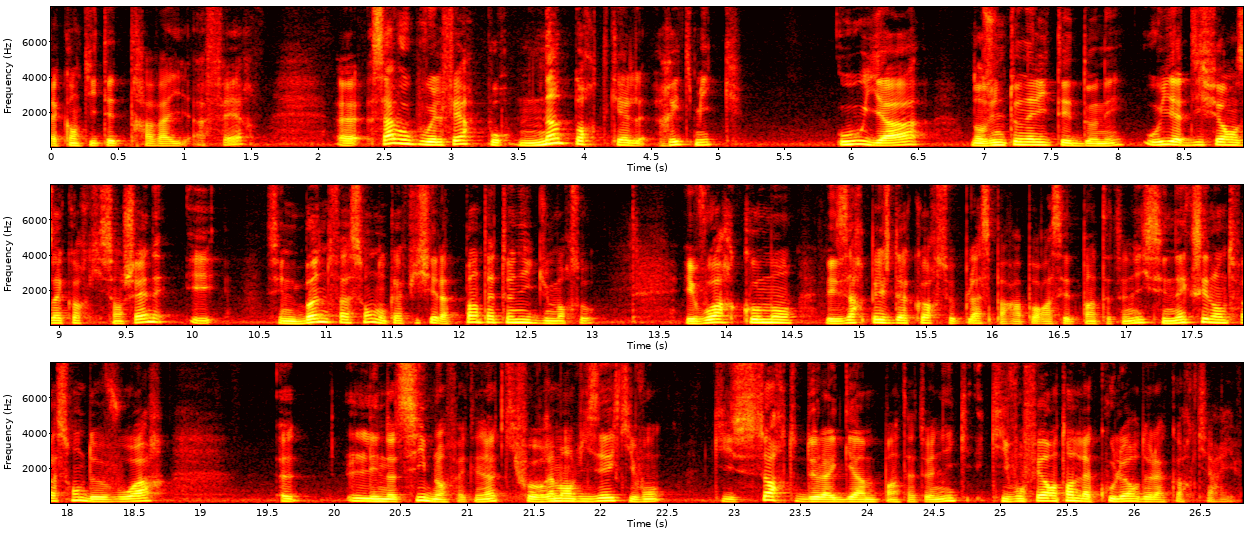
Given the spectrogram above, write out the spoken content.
la quantité de travail à faire. Euh, ça vous pouvez le faire pour n'importe quelle rythmique où il y a, dans une tonalité donnée, où il y a différents accords qui s'enchaînent et c'est une bonne façon, donc afficher la pentatonique du morceau et voir comment les arpèges d'accords se placent par rapport à cette pentatonique, c'est une excellente façon de voir euh, les notes cibles en fait, les notes qu'il faut vraiment viser, qui, vont, qui sortent de la gamme pentatonique, qui vont faire entendre la couleur de l'accord qui arrive.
